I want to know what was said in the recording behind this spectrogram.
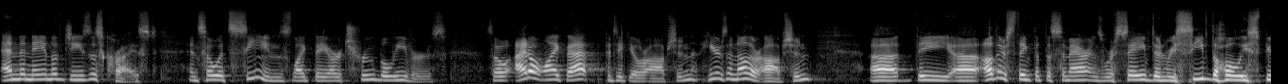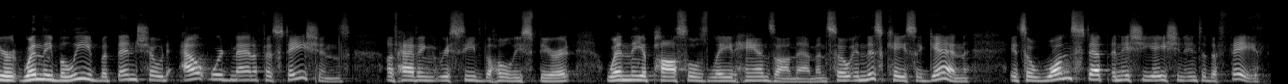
and the name of Jesus Christ, and so it seems like they are true believers. So I don't like that particular option. Here's another option. Uh, the uh, others think that the Samaritans were saved and received the Holy Spirit when they believed, but then showed outward manifestations of having received the Holy Spirit when the apostles laid hands on them. And so, in this case, again, it's a one step initiation into the faith.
